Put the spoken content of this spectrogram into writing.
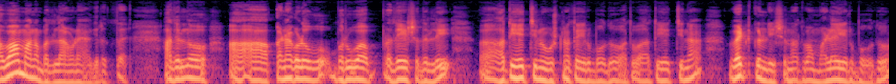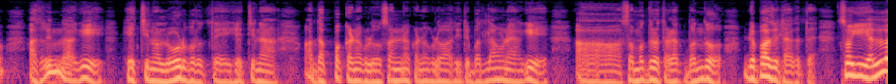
ಹವಾಮಾನ ಬದಲಾವಣೆ ಆಗಿರುತ್ತೆ. ಅದೆಲ್ಲೋ ಆ ಕಣಗಳು ಬರುವ ಪ್ರದೇಶದಲ್ಲಿ ಅತಿ ಹೆಚ್ಚಿನ ಉಷ್ಣತೆ ಇರ್ಬೋದು ಅಥವಾ ಅತಿ ಹೆಚ್ಚಿನ ವೆಟ್ ಕಂಡೀಷನ್ ಅಥವಾ ಮಳೆ ಇರ್ಬೋದು. ಅದರಿಂದಾಗಿ ಹೆಚ್ಚಿನ ಲೋಡ್ ಬರುತ್ತೆ, ಹೆಚ್ಚಿನ ದಪ್ಪ ಕಣಗಳು, ಸಣ್ಣ ಕಣಗಳು ಆ ರೀತಿ ಬದಲಾವಣೆ ಆಗಿ ಆ ಸಮುದ್ರ ತಳಕ್ಕೆ ಬಂದು ಡೆಪಾಸಿಟ್ ಆಗುತ್ತೆ. ಸೊ ಈ ಎಲ್ಲ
